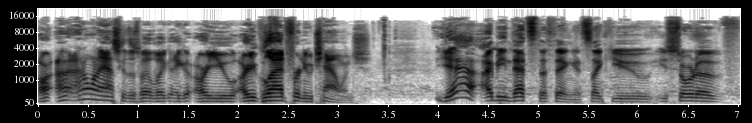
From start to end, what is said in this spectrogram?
Are, I I don't want to ask you this, but like, like, are you are you glad for a new challenge? Yeah, I mean that's the thing. It's like you you sort of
